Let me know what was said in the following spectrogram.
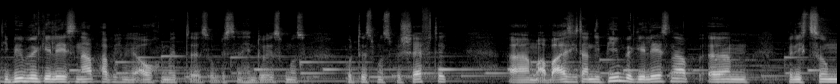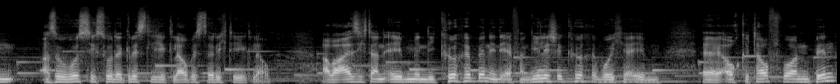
die Bibel gelesen habe, habe ich mich auch mit äh, so ein bisschen Hinduismus, Buddhismus beschäftigt. Ähm, aber als ich dann die Bibel gelesen habe, ähm, bin ich zum, also wusste ich so, der christliche Glaube ist der richtige Glaube. Aber als ich dann eben in die Kirche bin, in die evangelische Kirche, wo ich ja eben äh, auch getauft worden bin,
